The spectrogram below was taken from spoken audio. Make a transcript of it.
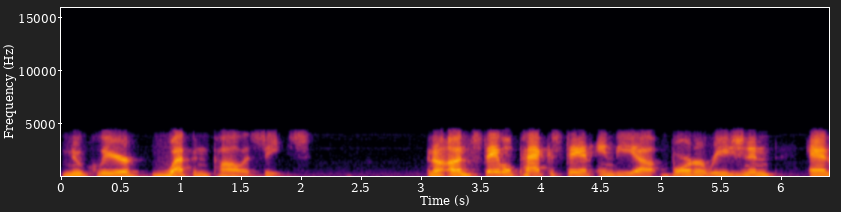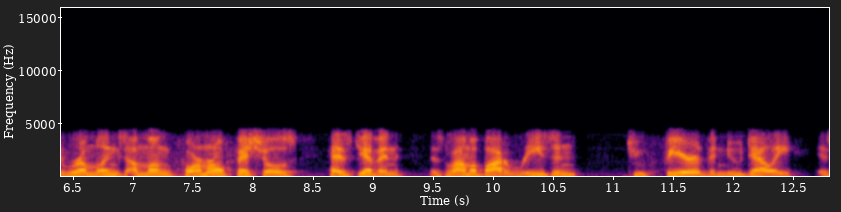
nuclear weapon policies? An unstable Pakistan India border region and rumblings among former officials has given Islamabad reason to fear the New Delhi is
